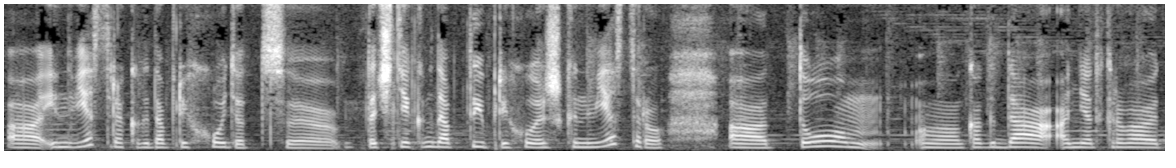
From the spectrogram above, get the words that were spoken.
э, инвесторы, когда приходят, э, точнее, когда ты приходишь к инвестору, э, то э, когда они открывают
